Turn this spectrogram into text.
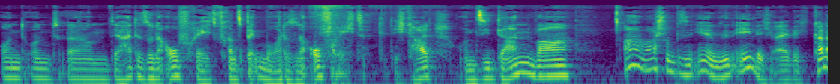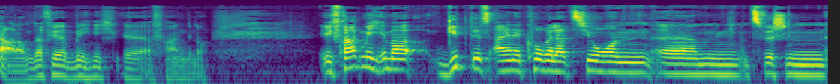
und, und ähm, der hatte so eine Aufrecht, Franz Beckenbauer hatte so eine Aufrichtigkeit und sie dann war, ah, war schon ein bisschen ähnlich, wir sind ähnlich eigentlich, keine Ahnung, dafür bin ich nicht äh, erfahren genug. Ich frage mich immer, gibt es eine Korrelation ähm, zwischen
